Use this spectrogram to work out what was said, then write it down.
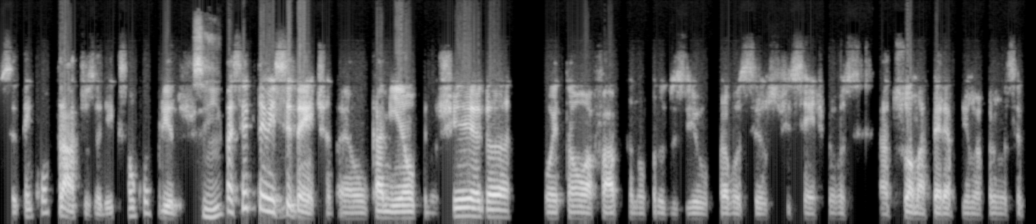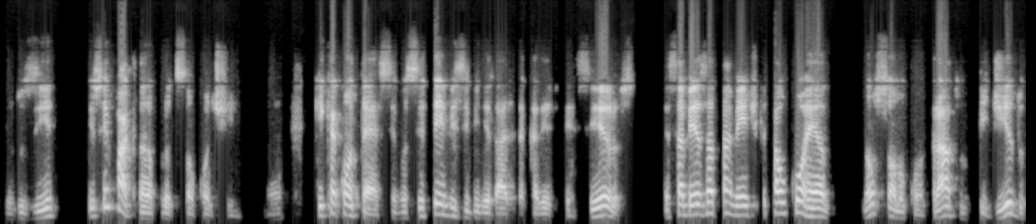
você tem contratos ali que são cumpridos. Sim. Mas sempre tem um incidente, né? um caminhão que não chega, ou então a fábrica não produziu para você o suficiente para você a sua matéria-prima para você produzir. Isso impacta na produção contínua. Né? O que, que acontece? Você ter visibilidade da cadeia de terceiros é saber exatamente o que está ocorrendo, não só no contrato, no pedido,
